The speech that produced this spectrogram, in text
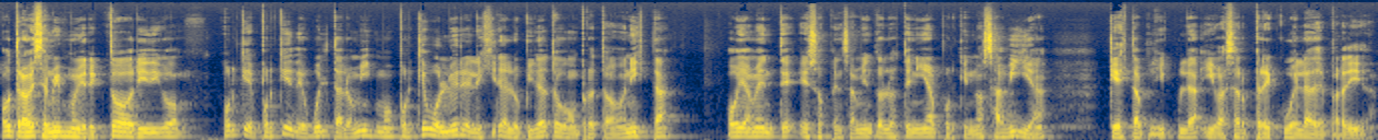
Otra vez el mismo director y digo, ¿por qué? ¿Por qué de vuelta lo mismo? ¿Por qué volver a elegir a Lo como protagonista? Obviamente esos pensamientos los tenía porque no sabía que esta película iba a ser precuela de Perdida.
